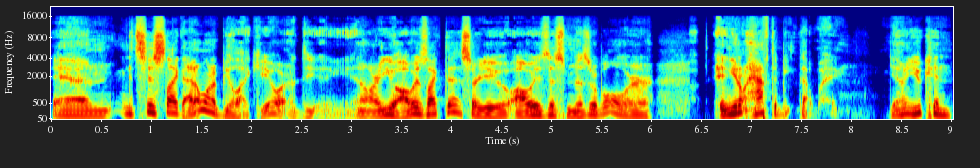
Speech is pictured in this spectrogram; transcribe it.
and it's just like, I don't want to be like you. Or, you, you know, are you always like this? Are you always this miserable? Or, and you don't have to be that way. You know, you can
